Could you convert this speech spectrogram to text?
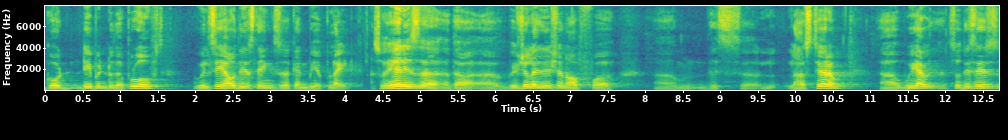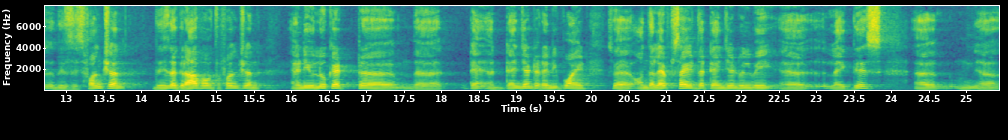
go deep into the proofs, we will see how these things uh, can be applied. So, here is uh, the uh, visualization of um, this last theorem. we have so this is this is function this is the graph of the function and you look at the tangent at any point. So, on the left side the tangent will be uh, like this. Uh, mm, uh,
